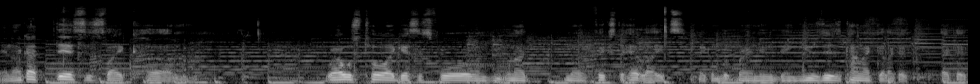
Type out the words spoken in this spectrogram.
And I got this. It's like um, where I was told. I guess it's for when when I you know fix the headlights, make them look brand new. Then use this kind of like a like a like a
